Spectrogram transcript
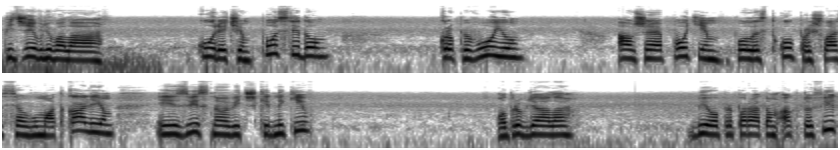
Підживлювала курячим послідом, кропивою, а вже потім по листку пройшлася гумат калієм. І, звісно, від шкідників обробляла біопрепаратом Актофіт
